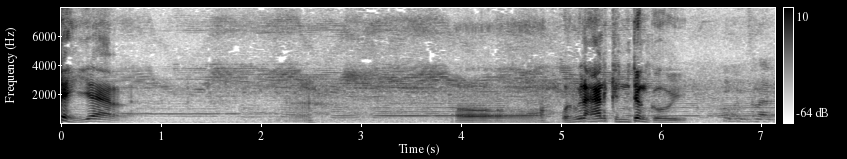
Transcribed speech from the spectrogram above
der. Oh, wah wilangane gendeng. Konslet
